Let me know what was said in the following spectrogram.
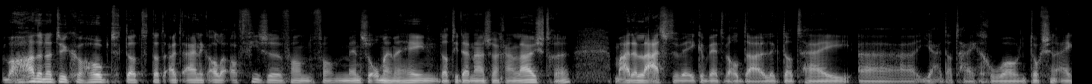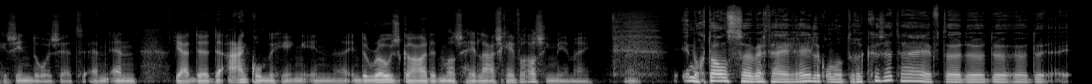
we hadden natuurlijk gehoopt dat, dat uiteindelijk alle adviezen van, van mensen om hem heen, dat hij daarna zou gaan luisteren. Maar de laatste weken werd wel duidelijk dat hij, uh, ja, dat hij gewoon toch zijn eigen zin doorzet. En, en ja, de, de aankondiging in, uh, in de Rose Garden was helaas geen verrassing meer mee. Nee. Nochtans eh, werd hij redelijk onder druk gezet. Hij heeft de, de, de, de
